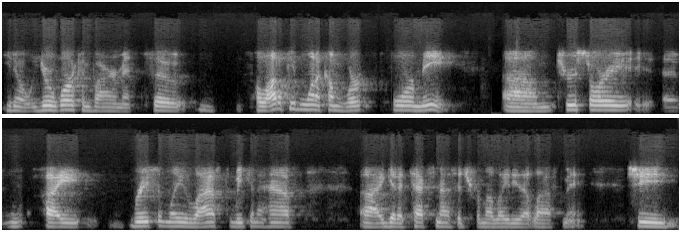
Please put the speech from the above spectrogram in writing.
you know your work environment. So a lot of people want to come work for me. Um, true story. uh, I recently, last week and a half, uh, I get a text message from a lady that left me. She's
